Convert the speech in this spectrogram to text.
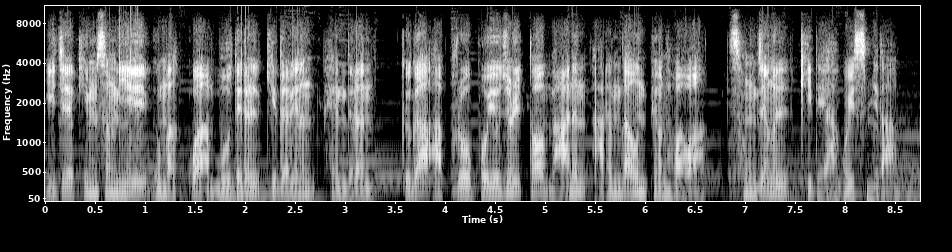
이제 김성리의 음악과 무대를 기다리는 팬들은 그가 앞으로 보여줄 더 많은 아름다운 변화와 성장을 기대하고 있습니다.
